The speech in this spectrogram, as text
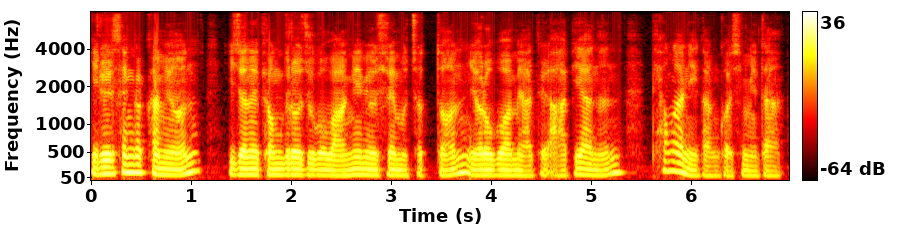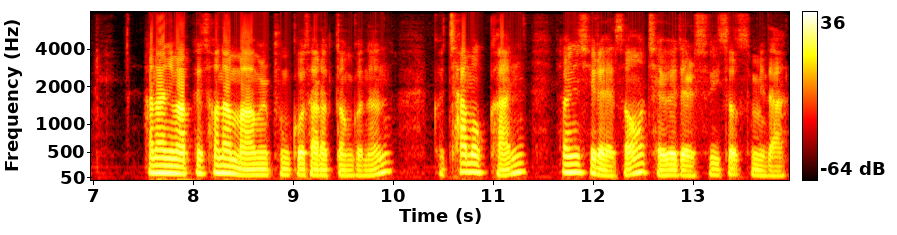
이를 생각하면 이전에 병들어 죽어 왕의 묘실에 묻혔던 여로보암의 아들 아비아는 평안이 간 것입니다. 하나님 앞에 선한 마음을 품고 살았던 그는 그 참혹한 현실에서 제외될 수 있었습니다.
